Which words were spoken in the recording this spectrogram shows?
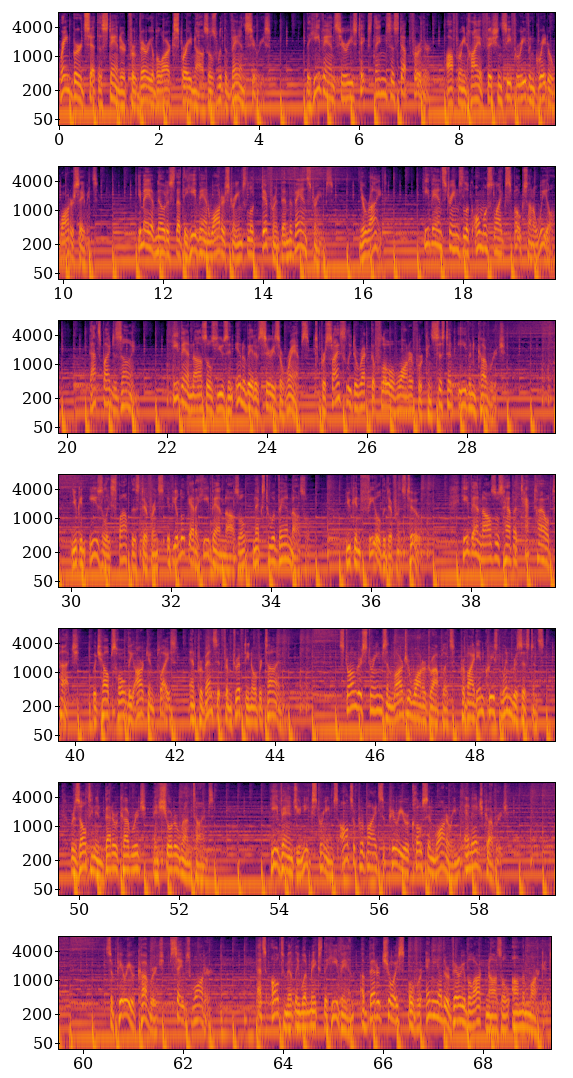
Rain Bird set the standard for variable arc spray nozzles with the VAN series. The HE-VAN series takes things a step further, offering high efficiency for even greater water savings. You may have noticed that the HE-VAN water streams look different than the VAN streams. You're right. HE-VAN streams look almost like spokes on a wheel. That's by design. HE-VAN nozzles use an innovative series of ramps to precisely direct the flow of water for consistent, even coverage. You can easily spot this difference if you look at a HE-VAN nozzle next to a VAN nozzle. You can feel the difference too. HE-VAN nozzles have a tactile touch, which helps hold the arc in place and prevents it from drifting over time. Stronger streams and larger water droplets provide increased wind resistance, resulting in better coverage and shorter run times. HE-VAN's unique streams also provide superior close-in watering and edge coverage. Superior coverage saves water. That's ultimately what makes the HE-VAN a better choice over any other variable arc nozzle on the market.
